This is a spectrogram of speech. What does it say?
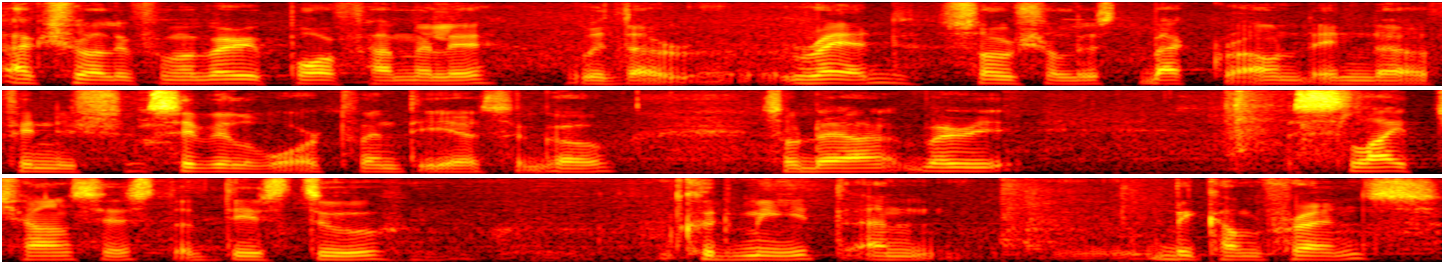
actually from a very poor family with a red socialist background in the Finnish Civil War 20 years ago. So there are very slight chances that these two could meet and become friends,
